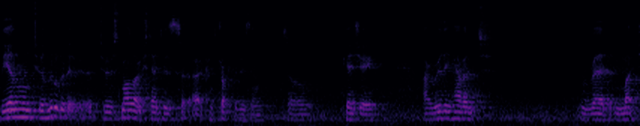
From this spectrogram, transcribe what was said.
The other one, to a little bit, uh, to a smaller extent, is uh, constructivism. So Piaget. I really haven't read much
